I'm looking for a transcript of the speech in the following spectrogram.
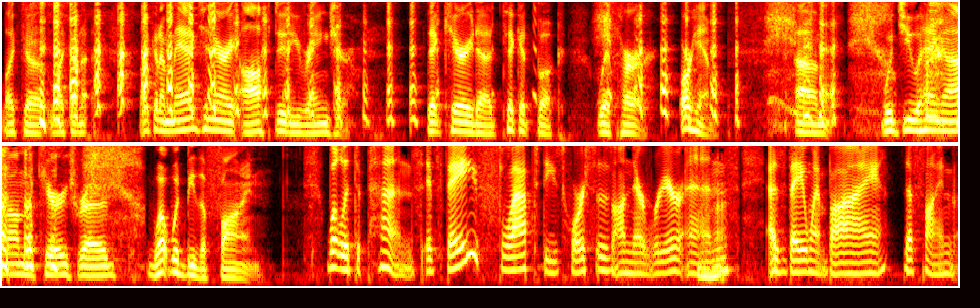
like a like an like an imaginary off-duty ranger that carried a ticket book with her or him. Um, would you hang out on the carriage roads? What would be the fine? Well, it depends. If they slapped these horses on their rear ends uh-huh. as they went by, the fine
